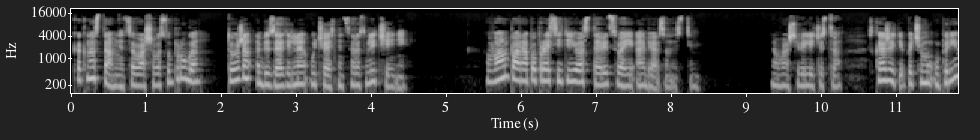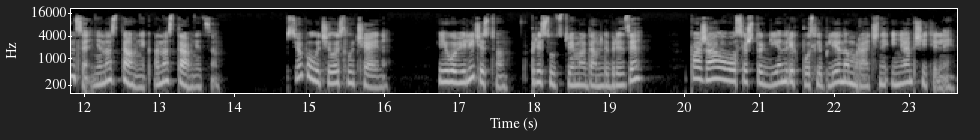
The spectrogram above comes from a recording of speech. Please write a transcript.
как наставница вашего супруга, тоже обязательная участница развлечений. Вам пора попросить ее оставить свои обязанности. Ваше Величество, скажите, почему у принца не наставник, а наставница? Все получилось случайно. Его Величество в присутствии мадам де Брезе пожаловался, что Генрих после плена мрачный и необщительный.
